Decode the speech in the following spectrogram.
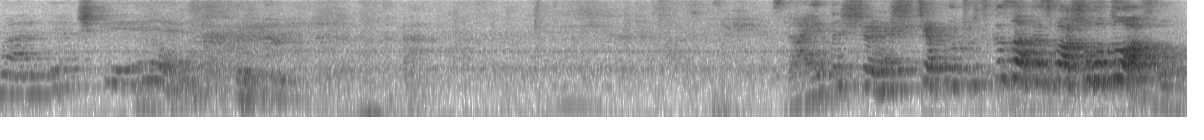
Маньячки. Знаєте, що я ще хочу сказати з вашого дозволу?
